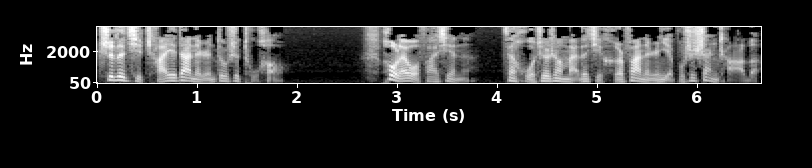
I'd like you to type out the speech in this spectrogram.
吃得起茶叶蛋的人都是土豪，后来我发现呢，在火车上买得起盒饭的人也不是善茬子。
